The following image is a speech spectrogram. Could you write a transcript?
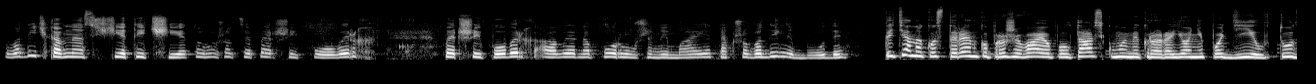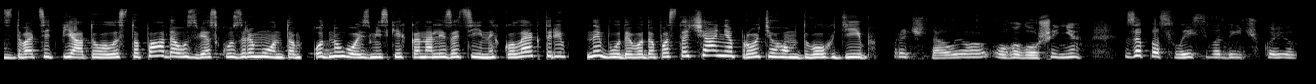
Водичка в нас ще тече, тому що це перший поверх. Перший поверх, але напору вже немає, так що води не буде. Тетяна Костеренко проживає у Полтавському мікрорайоні Поділ. Тут з 25 листопада у зв'язку з ремонтом одного із міських каналізаційних колекторів не буде водопостачання протягом двох діб. Прочитали оголошення, запаслись водичкою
